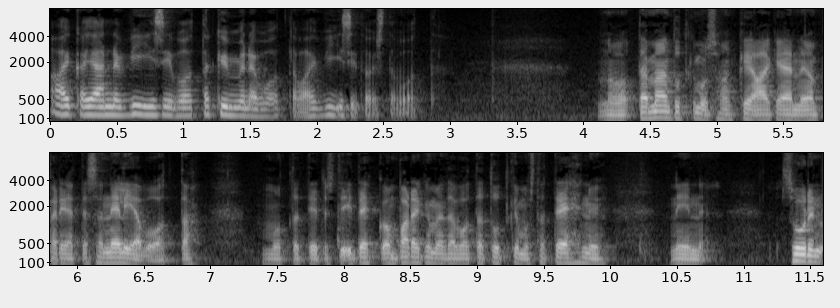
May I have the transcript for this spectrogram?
aikajänne 5 vuotta, 10 vuotta vai 15 vuotta? No tämän tutkimushankkeen aikajänne on periaatteessa neljä vuotta, mutta tietysti itse kun on parikymmentä vuotta tutkimusta tehnyt, niin suurin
